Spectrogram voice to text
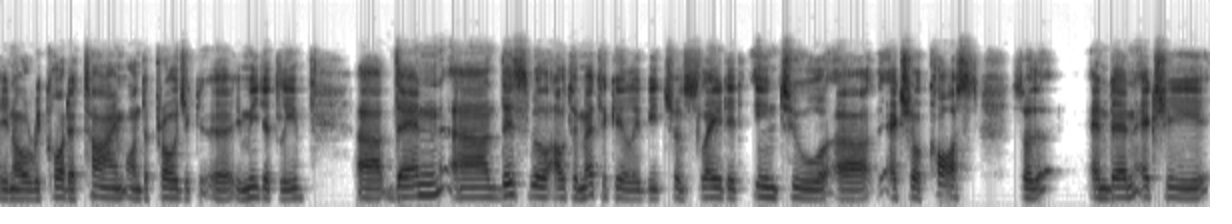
you know record a time on the project immediately uh, then uh, this will automatically be translated into uh, the actual cost. So, and then actually,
